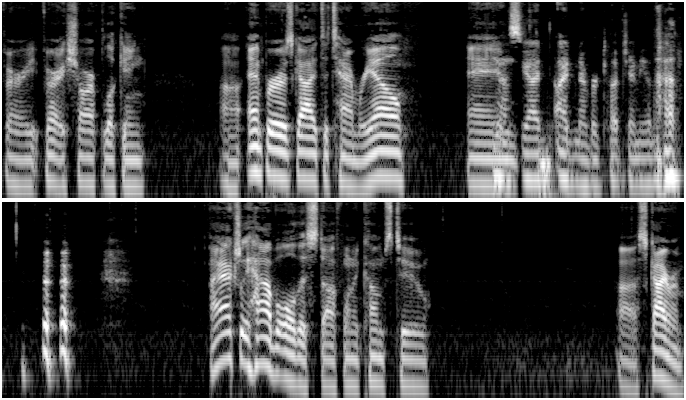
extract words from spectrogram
Very very sharp looking. Uh, Emperor's Guide to Tamriel, and Yeah, see, I'd, I'd never touch any of that. I actually have all this stuff when it comes to uh, Skyrim.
